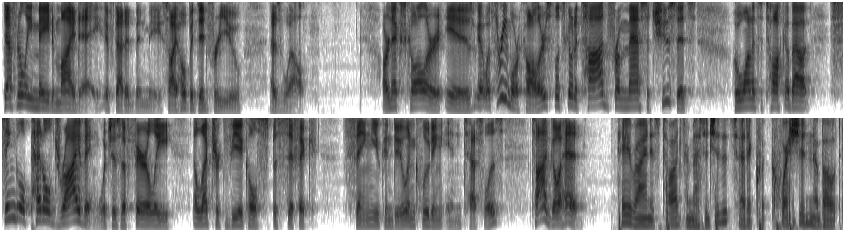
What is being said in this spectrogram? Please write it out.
definitely made my day if that had been me. So I hope it did for you as well. Our next caller is we got what three more callers. Let's go to Todd from Massachusetts who wanted to talk about single pedal driving, which is a fairly electric vehicle specific thing you can do, including in Teslas. Todd, go ahead. Hey Ryan, it's Todd from Massachusetts. I had a quick question about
